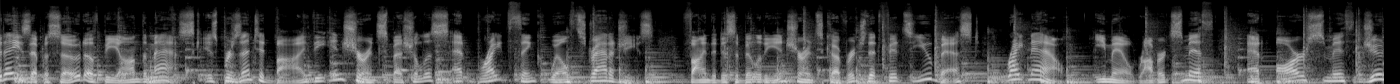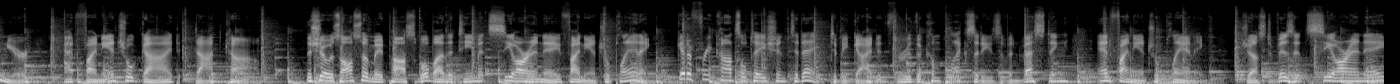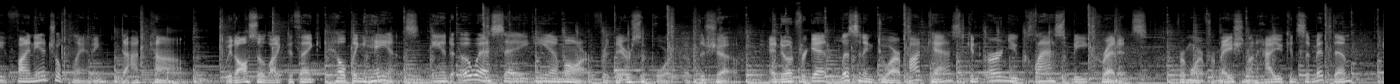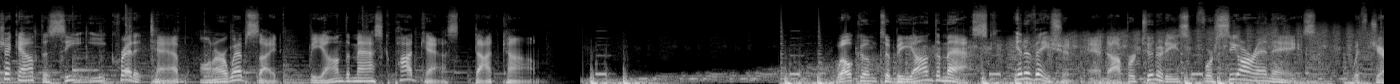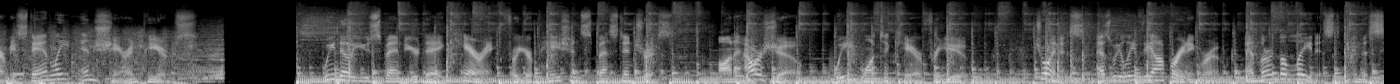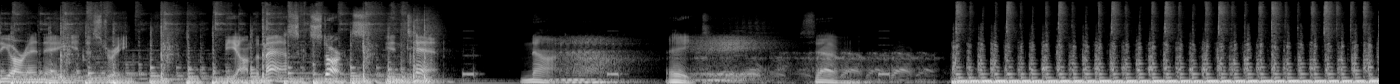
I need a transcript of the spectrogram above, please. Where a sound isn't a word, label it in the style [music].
Today's episode of Beyond the Mask is presented by the insurance specialists at Bright Think Wealth Strategies. Find the disability insurance coverage that fits you best right now. Email Robert Smith at rsmithjr at financialguide.com. The show is also made possible by the team at CRNA Financial Planning. Get a free consultation today to be guided through the complexities of investing and financial planning. Just visit crnafinancialplanning.com. We'd also like to thank Helping Hands and OSA EMR for their support of the show. And don't forget, listening to our podcast can earn you Class B credits. For more information on how you can submit them, check out the CE Credit tab on our website, beyondthemaskpodcast.com. Welcome to Beyond the Mask Innovation and Opportunities for CRNAs with Jeremy Stanley and Sharon Pierce. We know you spend your day caring for your patient's best interests. On our show, we want to care for you. Join us as we leave the operating room and learn the latest in the CRNA industry. Beyond the Mask starts in 10, 9, 8, 7.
